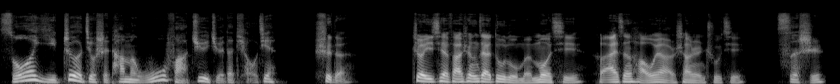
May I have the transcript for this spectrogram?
所以这就是他们无法拒绝的条件。是的，这一切发生在杜鲁门末期和艾森豪威尔上任初期。此时，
